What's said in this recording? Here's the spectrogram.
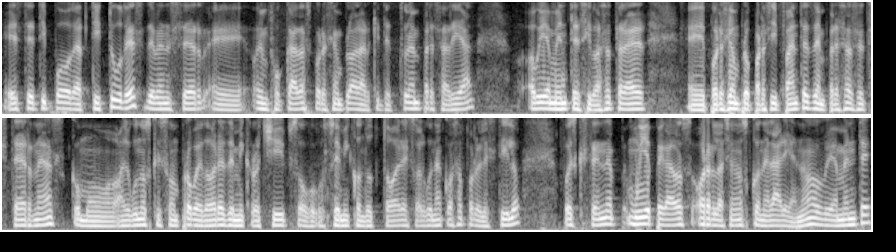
Este tipo de actitudes deben ser enfocadas, por ejemplo, a la arquitectura empresarial, obviamente si vas a traer, eh, por ejemplo, participantes de empresas externas, como algunos que son proveedores de microchips o semiconductores o alguna cosa por el estilo, pues que estén muy apegados o relacionados con el área, ¿no? Obviamente.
